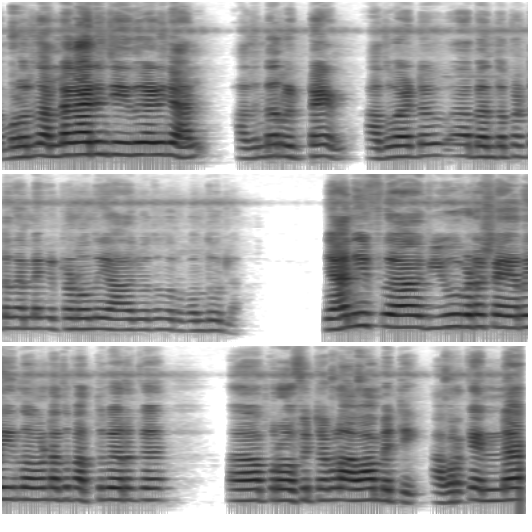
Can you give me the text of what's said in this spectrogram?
നമ്മളൊരു നല്ല കാര്യം ചെയ്തു കഴിഞ്ഞാൽ അതിന്റെ റിട്ടേൺ അതുമായിട്ട് ബന്ധപ്പെട്ട് തന്നെ കിട്ടണമെന്ന് യാതൊരുവിധ നിർബന്ധമില്ല ഞാൻ ഈ വ്യൂ ഇവിടെ ഷെയർ ചെയ്യുന്നതുകൊണ്ട് അത് പത്ത് പേർക്ക് പ്രോഫിറ്റബിൾ ആവാൻ പറ്റി. അവർക്ക് എന്നെ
